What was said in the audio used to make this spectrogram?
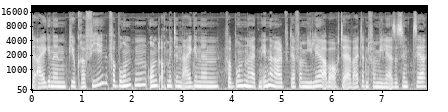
der eigenen Biografie verbunden und auch mit den eigenen Verbundenheiten innerhalb der Familie, aber auch der erweiterten Familie. Also es sind sehr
